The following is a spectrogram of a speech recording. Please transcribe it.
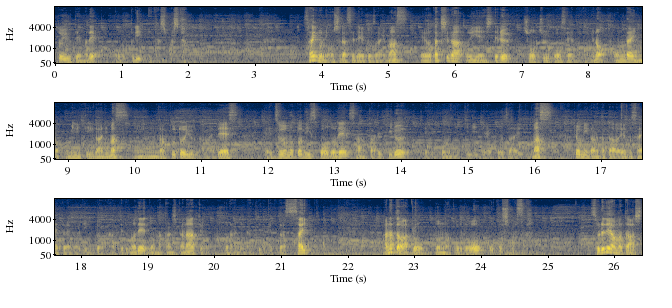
うというテーマでお送りいたしました最後にお知らせでございます。え私が運営している小中高生のためのオンラインのコミュニティがあります。民学という名前です。えー、Zoom と Discord で参加できる、え、コミュニティでございます。興味がある方はウェブサイトへのリンク貼ってるのでどんな感じかなっていうのをご覧になってみてください。あなたは今日どんな行動を起こしますか？それではまた明日。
